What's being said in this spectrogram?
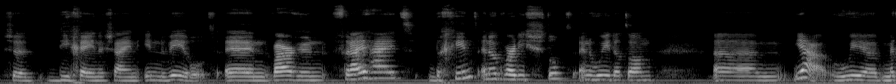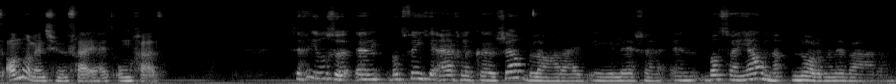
ze diegene zijn in de wereld. En waar hun vrijheid begint en ook waar die stopt. En hoe je dat dan, um, ja, hoe je met andere mensen hun vrijheid omgaat. Zeg Ilse, en wat vind je eigenlijk uh, zelf belangrijk in je lessen? En wat zijn jouw normen en waarden?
